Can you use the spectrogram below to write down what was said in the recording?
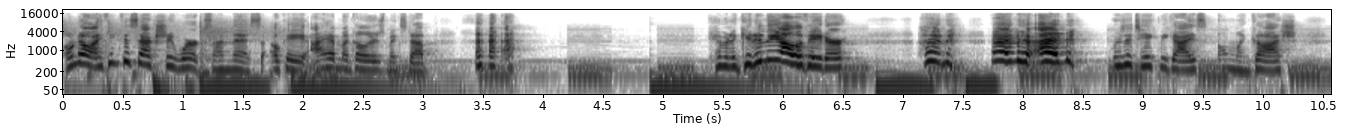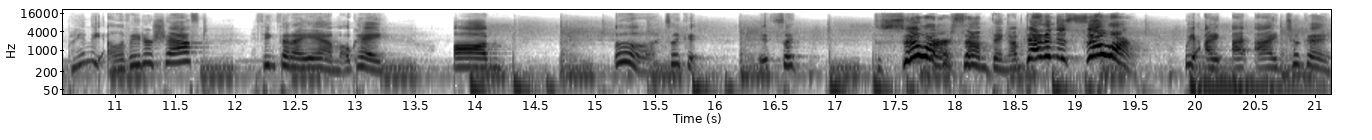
Oh no, I think this actually works on this. Okay, I have my colors mixed up. I'm gonna get in the elevator. And, and, and, where's it take me, guys? Oh my gosh. Am I in the elevator shaft? I think that I am. Okay. Um, ugh, it's like, a, it's like the sewer or something. I'm down in the sewer! Wait, I, I, I took a,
